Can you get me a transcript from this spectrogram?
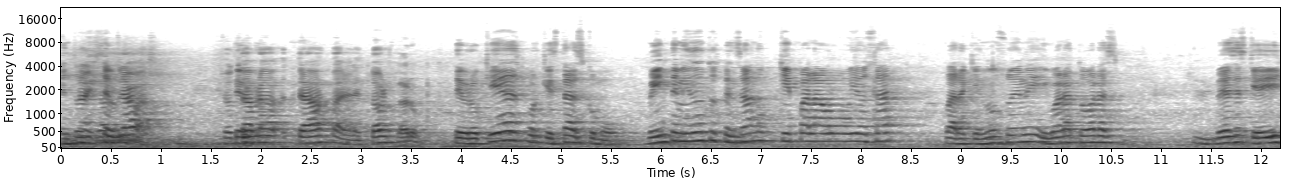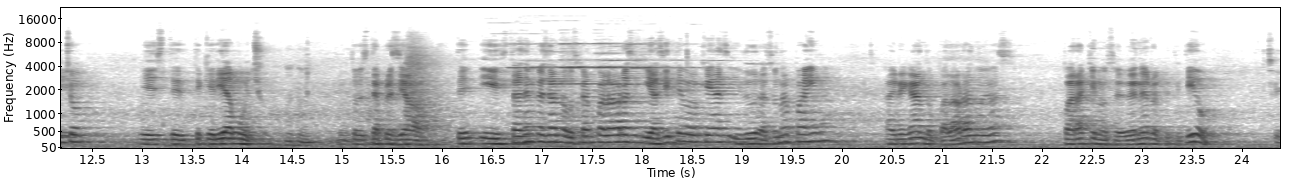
entonces No, son te, trabas. Son te- trabas, trabas para el lector. Claro. te bloqueas porque estás como 20 minutos pensando qué palabra voy a usar para que no suene igual a todas las veces que he dicho, este, te quería mucho. Entonces te apreciaba. Te- y estás empezando a buscar palabras y así te bloqueas y duras una página agregando palabras nuevas para que no se vea repetitivo. Sí.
